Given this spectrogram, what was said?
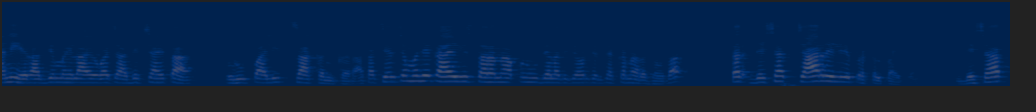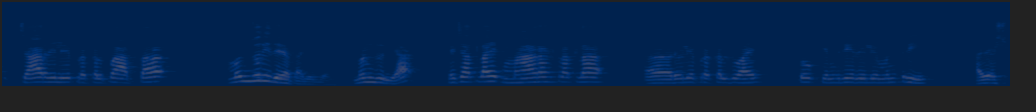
आणि राज्य महिला आयोगाच्या अध्यक्ष आहेत रुपाली चाकणकर. आता चर्चेमध्ये काय विस्तारानं आपण उद्याला त्याच्यावर चर्चा करणारच होता तर देशात चार रेल्वे प्रकल्प आहेत. देशात चार रेल्वे प्रकल्प आता मंजुरी देण्यात आलेली आहे. मंजुरी हा. त्याच्यातला एक महाराष्ट्रातला रेल्वे प्रकल्प जो आहे तो केंद्रीय रेल्वे मंत्री अश-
